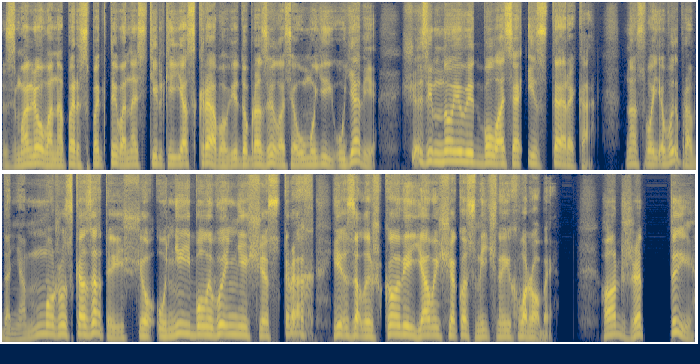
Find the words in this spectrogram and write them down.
Змальована перспектива настільки яскраво відобразилася у моїй уяві, що зі мною відбулася істерика. На своє виправдання можу сказати, що у ній були винні ще страх і залишкові явища космічної хвороби. Отже ти,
